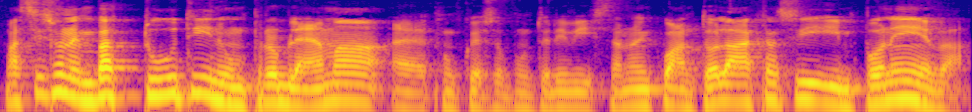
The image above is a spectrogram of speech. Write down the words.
ma si sono imbattuti in un problema eh, con questo punto di vista, no? in quanto l'Acrasi imponeva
